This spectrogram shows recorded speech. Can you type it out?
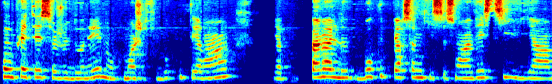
compléter ce jeu de données. Donc moi j'ai fait beaucoup de terrain, il y a pas mal de, beaucoup de personnes qui se sont investies via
